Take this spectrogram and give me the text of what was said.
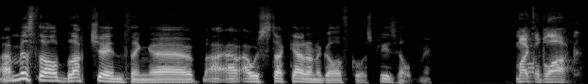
I missed the whole blockchain thing. Uh, I, I, was stuck out on a golf course. Please help me. Michael Block.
